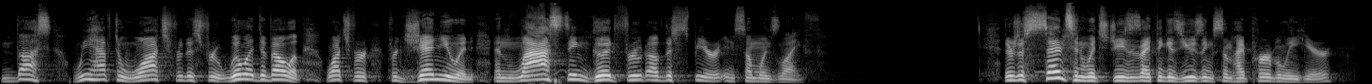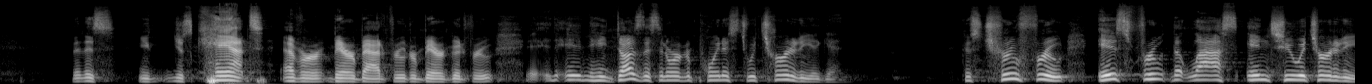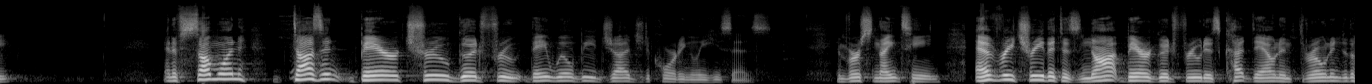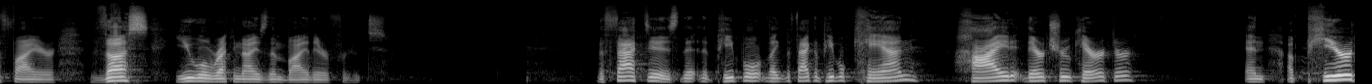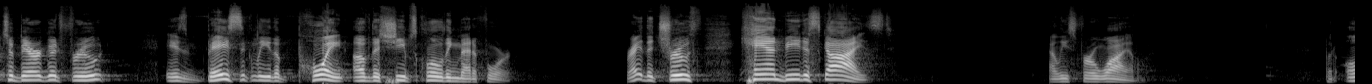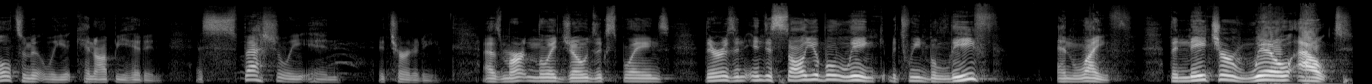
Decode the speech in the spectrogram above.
Thus, we have to watch for this fruit. Will it develop? Watch for, for genuine and lasting good fruit of the Spirit in someone's life. There's a sense in which Jesus, I think, is using some hyperbole here. That this, you just can't ever bear bad fruit or bear good fruit. And he does this in order to point us to eternity again. Because true fruit is fruit that lasts into eternity. And if someone doesn't bear true good fruit, they will be judged accordingly, he says. In verse 19, every tree that does not bear good fruit is cut down and thrown into the fire. Thus you will recognize them by their fruits. The fact is that the people, like the fact that people can hide their true character and appear to bear good fruit is basically the point of the sheep's clothing metaphor. Right? The truth can be disguised, at least for a while. But ultimately, it cannot be hidden, especially in eternity. As Martyn Lloyd-Jones explains, there is an indissoluble link between belief and life. The nature will out.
